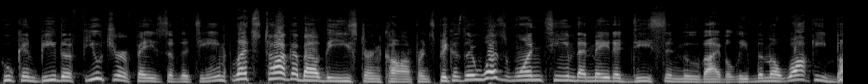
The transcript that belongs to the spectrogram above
who can be the future face of the team. Let's talk about the Eastern Conference because there was one team that made a decent move, I believe, the Milwaukee Bucks.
